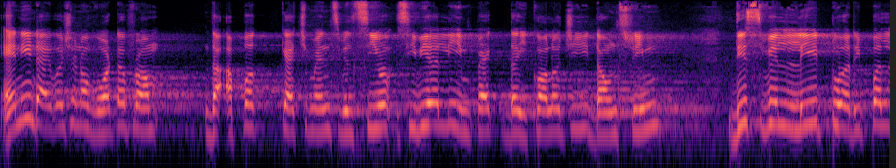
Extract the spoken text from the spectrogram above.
Any diversion of water from the upper catchments will se- severely impact the ecology downstream. This will lead to a ripple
